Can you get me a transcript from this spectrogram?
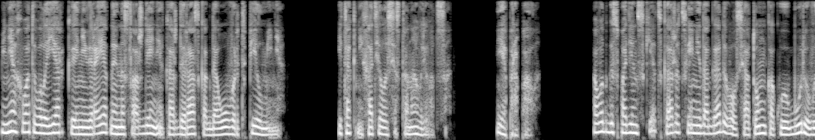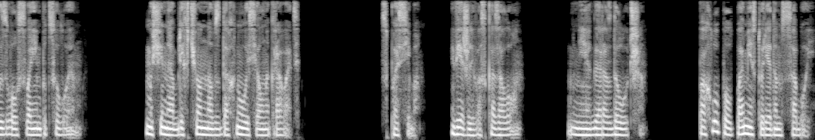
Меня охватывало яркое, невероятное наслаждение каждый раз, когда Увард пил меня, и так не хотелось останавливаться. Я пропала. А вот господин Скетс, кажется, и не догадывался о том, какую бурю вызвал своим поцелуем. Мужчина облегченно вздохнул и сел на кровать. «Спасибо», — вежливо сказал он. «Мне гораздо лучше». Похлопал по месту рядом с собой.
